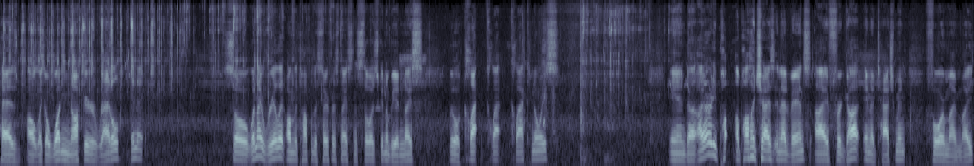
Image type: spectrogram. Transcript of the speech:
has uh, like a one knocker rattle in it. So when I reel it on the top of the surface nice and slow, it's gonna be a nice little clack, clack, clack noise. And uh, I already apologize in advance. I forgot an attachment for my mic,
